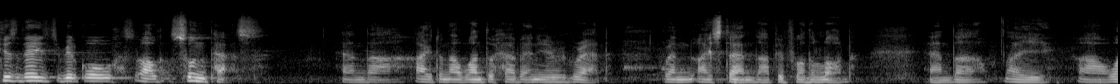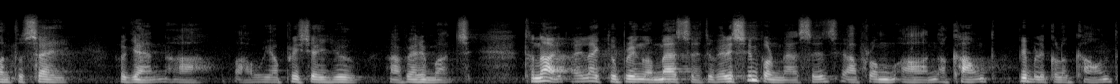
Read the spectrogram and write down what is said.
these days will go soon pass. And I do not want to have any regret when I stand before the Lord. And I want to say again, we appreciate you uh, very much. Tonight, I'd like to bring a message, a very simple message uh, from an account, biblical account,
